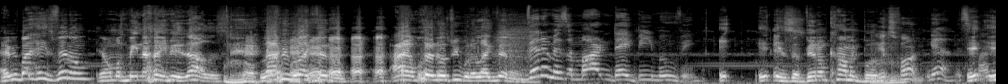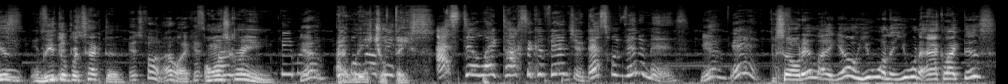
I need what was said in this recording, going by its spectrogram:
Everybody hates Venom. It almost made ninety million dollars. A lot of people like Venom. I am one of those people that like Venom. Venom is a modern day B movie. It it is a Venom comic book. It's fun. Yeah, it's It modern is. It's- Lethal Protector It's fun. I like it. on screen. Yeah. I will People eat your love it. face. I still like Toxic Avenger. That's what Venom is. Yeah. Yeah. So they're like, yo, you wanna you wanna act like this?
